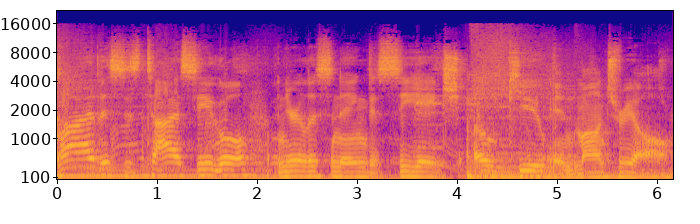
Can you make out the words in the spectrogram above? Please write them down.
Hi, this is Ty Siegel, and you're listening to CHOQ in Montreal.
